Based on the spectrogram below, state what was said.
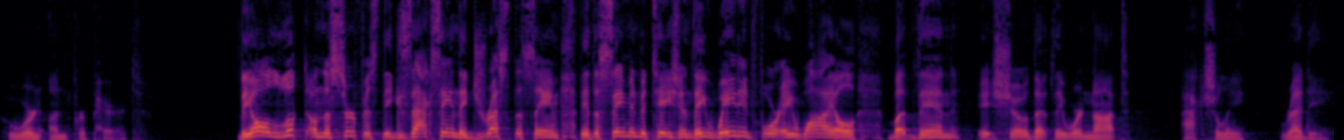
who were unprepared. They all looked on the surface the exact same. They dressed the same. They had the same invitation. They waited for a while, but then it showed that they were not actually ready.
